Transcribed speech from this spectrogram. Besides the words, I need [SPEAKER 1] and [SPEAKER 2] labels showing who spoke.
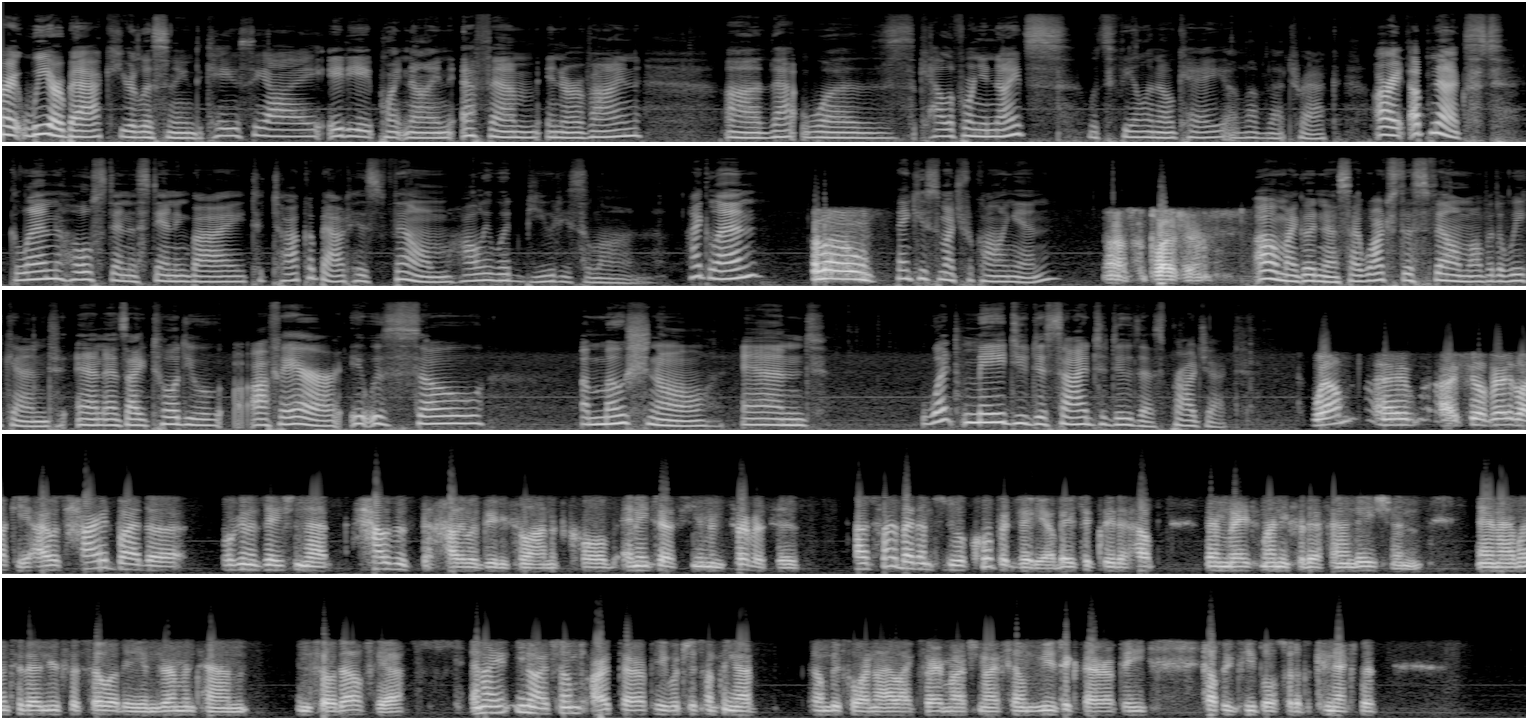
[SPEAKER 1] All right, we are back. You're listening to KUCI 88.9 FM in Irvine. Uh, that was California Nights with Feeling Okay. I love that track. All right, up next, Glenn Holsten is standing by to talk about his film, Hollywood Beauty Salon. Hi, Glenn.
[SPEAKER 2] Hello.
[SPEAKER 1] Thank you so much for calling in.
[SPEAKER 2] Oh, it's a pleasure.
[SPEAKER 1] Oh, my goodness. I watched this film over the weekend, and as I told you off air, it was so emotional. And what made you decide to do this project?
[SPEAKER 2] Well, I, I feel very lucky. I was hired by the organization that houses the Hollywood Beauty Salon. It's called NHS Human Services. I was hired by them to do a corporate video, basically to help them raise money for their foundation. And I went to their new facility in Germantown in Philadelphia. And I, you know, I filmed art therapy, which is something I've filmed before and I like very much. And I filmed music therapy, helping people sort of connect with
